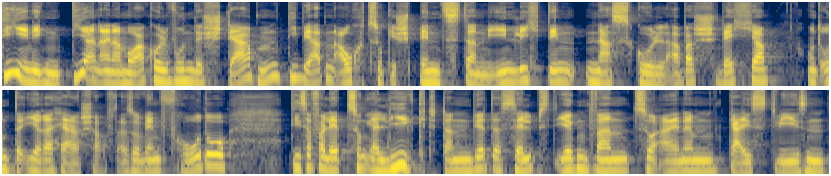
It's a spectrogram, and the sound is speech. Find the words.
Diejenigen, die an einer Morgul-Wunde sterben, die werden auch zu Gespenstern, ähnlich den Nazgul, aber schwächer und unter ihrer Herrschaft. Also wenn Frodo dieser Verletzung erliegt, dann wird er selbst irgendwann zu einem Geistwesen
